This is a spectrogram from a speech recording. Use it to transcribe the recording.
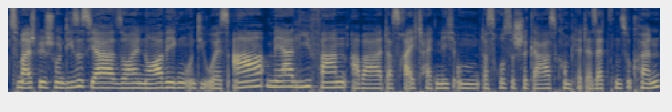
Zum Beispiel schon dieses Jahr sollen Norwegen und die USA mehr liefern, aber das reicht halt nicht, um das russische Gas komplett ersetzen zu können.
